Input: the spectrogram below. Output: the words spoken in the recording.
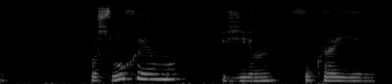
послухаємо гімн України.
